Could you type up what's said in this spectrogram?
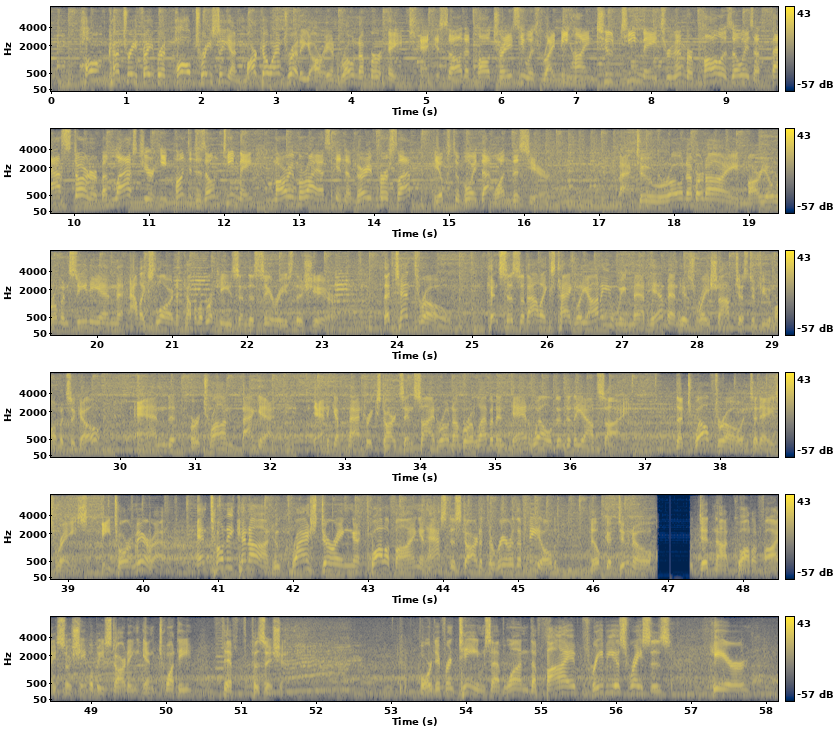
Home country favorite Paul Tracy and Marco Andretti are in row number eight. And you saw that Paul Tracy was right behind two teammates. Remember, Paul is always a fast starter, but last year he punted his own teammate, Mario Moraes, in the very first lap. He hopes to avoid that one this year. Back to row number nine, Mario Romancini and Alex Lloyd, a couple of rookies in the series this year. The 10th row consists of Alex Tagliani. We met him and his race shop just a few moments ago. And Bertrand Baguette. Danica Patrick starts inside row number 11 and Dan Wheldon to the outside. The 12th row in today's race, Vitor Meira and Tony Kanaan, who crashed during qualifying and has to start at the rear of the field. Milka Duno did not qualify, so she will be starting in 25th position. Four different teams have won the five previous races here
